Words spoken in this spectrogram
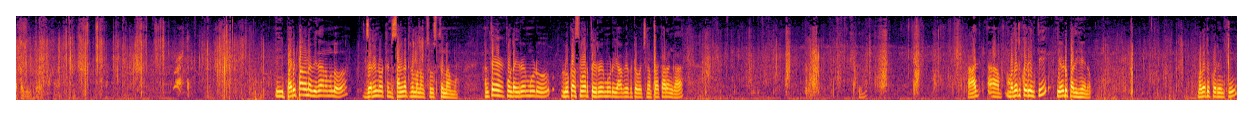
అప్పగించాడు. ఈ పరిపాలన విధానంలో జరిగినటువంటి సంఘటన మనం చూస్తున్నాము. అంతేకాకుండా ఇరవై మూడు లూకాస్ వార్త ఇరవై మూడు యాభై ఒకటో వచ్చిన ప్రకారంగా మొదటి కొరింతి ఏడు పదిహేను. మొదటి కొరింతి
